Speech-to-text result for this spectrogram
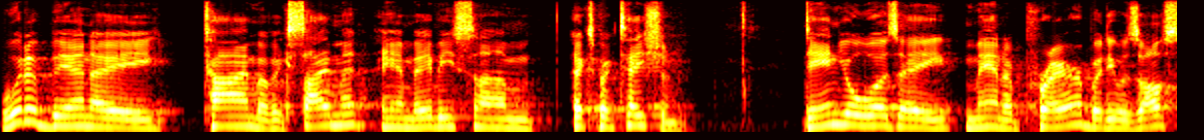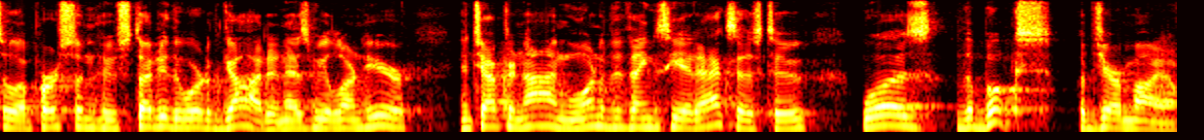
would have been a time of excitement and maybe some expectation. Daniel was a man of prayer, but he was also a person who studied the Word of God. And as we learn here, in chapter 9, one of the things he had access to was the books of Jeremiah.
